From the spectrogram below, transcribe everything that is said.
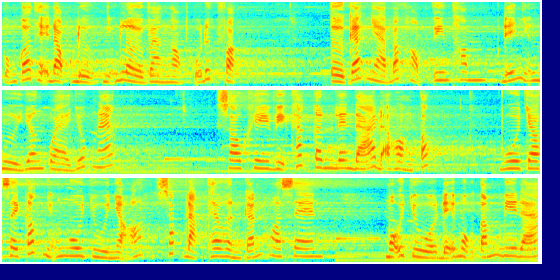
cũng có thể đọc được những lời vàng ngọc của Đức Phật. Từ các nhà bác học uyên thâm đến những người dân què dốt nát. Sau khi việc khắc kinh lên đá đã hoàn tất, vua cho xây cất những ngôi chùa nhỏ sắp đặt theo hình cánh hoa sen. Mỗi chùa để một tấm bia đá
